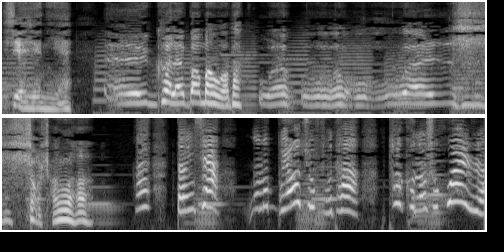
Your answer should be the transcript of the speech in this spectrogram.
谢谢你。呃，快来帮帮我吧，我我我我受伤了。哎，等一下，我们不要去扶他，他可能是坏人。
